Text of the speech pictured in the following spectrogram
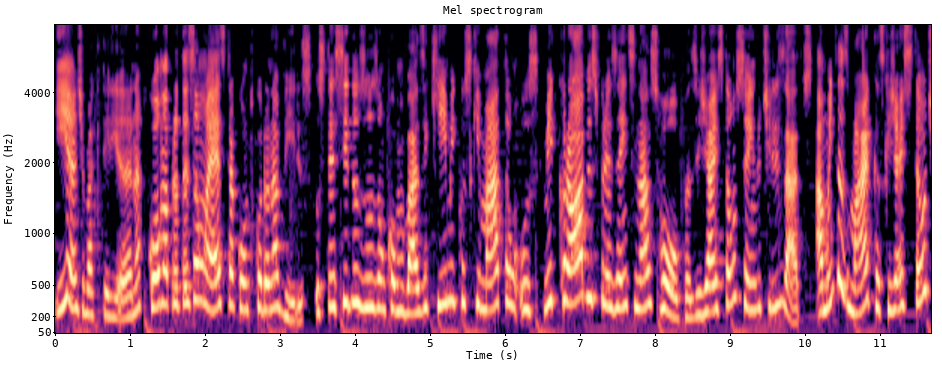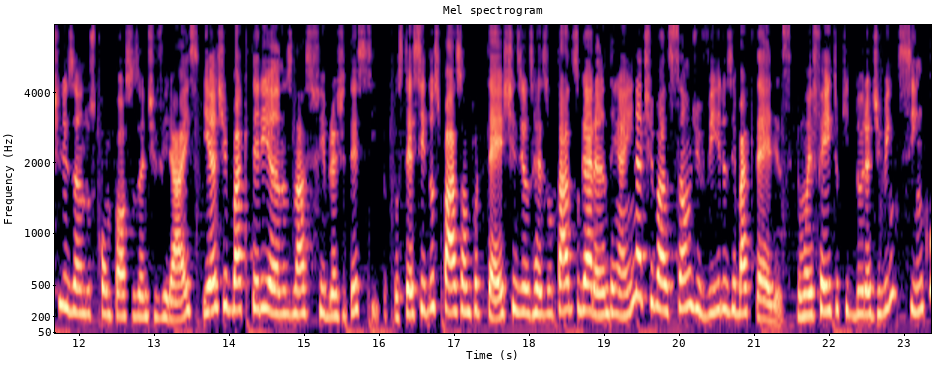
e antibacteriana, com uma proteção extra contra o coronavírus. Os tecidos usam como base químicos que matam os micróbios presentes nas roupas e já estão sendo utilizados. Há muitas marcas que já estão utilizando os compostos antivirais e antibacterianos nas fibras de tecido. Os tecidos passam por testes e os resultados garantem a inativação de vírus e bactérias, um efeito que dura de 25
